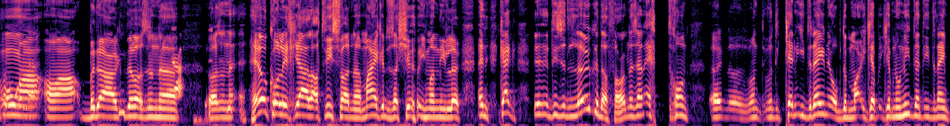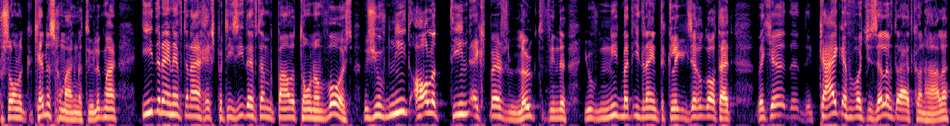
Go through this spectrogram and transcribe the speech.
volgende. Bedankt. Dat was een, eh, dat was een eh, heel collegiale advies van Maaike. Dus als je iemand niet leuk... En kijk, het is het leuke daarvan. Er zijn echt gewoon... want, want ik ken iedereen op de markt. Ik heb, ik heb nog niet met iedereen persoonlijke kennis gemaakt natuurlijk. Maar iedereen heeft een eigen expertise. Iedereen heeft een bepaalde tone of voice. Dus je hoeft niet alle tien experts leuk te vinden. Je hoeft niet met iedereen te klikken. Ik zeg ook altijd, weet je, kijk even wat je zelf eruit kan halen.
